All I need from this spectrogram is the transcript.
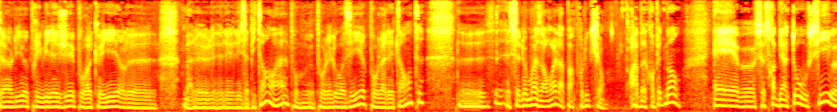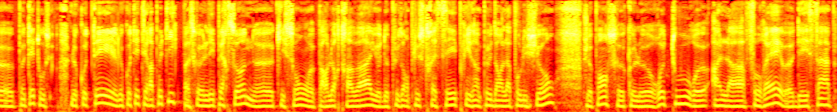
un lieu privilégié pour accueillir le, bah, le, les habitants, hein, pour, pour les loisirs, pour la détente. Euh, et c'est de moins en moins la part production. Ah ben complètement. Et euh, ce sera bientôt aussi euh, peut-être le côté le côté thérapeutique parce que les personnes euh, qui sont par leur travail de plus en plus stressées, prises un peu dans la pollution, je pense que le retour à la forêt, des simples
